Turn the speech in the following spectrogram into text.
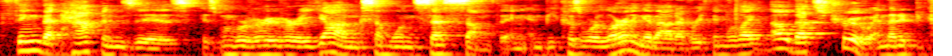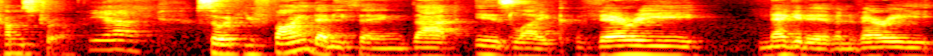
thing that happens is is when we're very very young someone says something and because we're learning about everything we're like oh that's true and then it becomes true Yeah. so if you find anything that is like very negative and very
